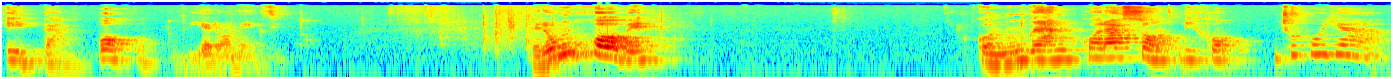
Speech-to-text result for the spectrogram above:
y tampoco tuvieron éxito. Pero un joven con un gran corazón dijo, yo voy a,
